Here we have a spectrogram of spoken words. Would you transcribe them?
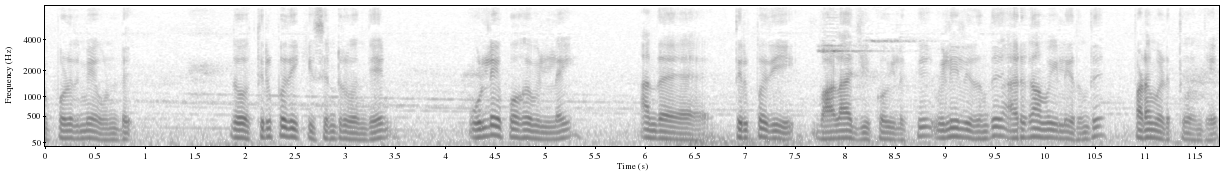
எப்பொழுதுமே உண்டு. இதோ திருப்பதிக்கு சென்று வந்தேன். உள்ளே போகவில்லை. அந்த திருப்பதி பாலாஜி கோயிலுக்கு வெளியிலிருந்து அருகாமையில் இருந்து படம் எடுத்து வந்தேன்.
